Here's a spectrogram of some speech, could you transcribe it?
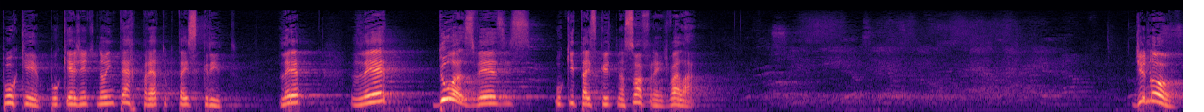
Por quê? Porque a gente não interpreta o que está escrito. Lê, lê duas vezes o que está escrito na sua frente. Vai lá. De novo.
